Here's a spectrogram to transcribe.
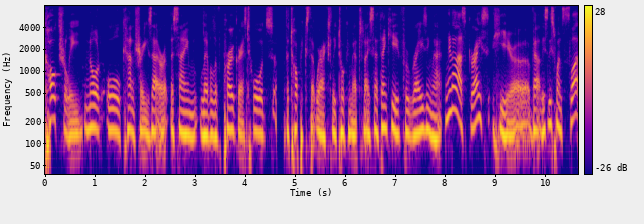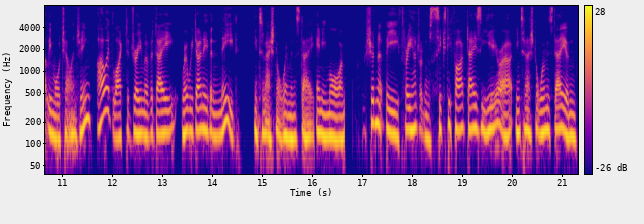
culturally, not all countries are at the same level of progress towards the topics that we're actually talking about today. So thank you for raising that. I'm going to ask Grace here uh, about this. This one's slightly more challenging. I would like to dream of a day where we don't even need International Women's Day anymore. shouldn't it be 365 days a year, uh, International Women's Day? And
